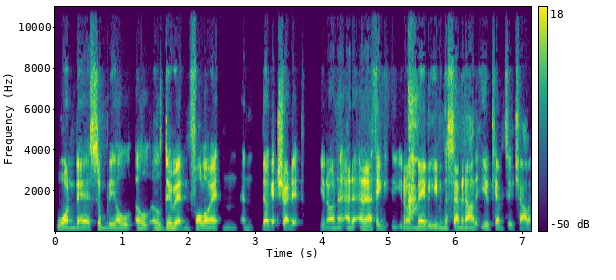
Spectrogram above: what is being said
one day somebody will will, will do it and follow it, and, and they'll get shredded you know, and, and, and I think, you know, maybe even the seminar that you came to, Charlie,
